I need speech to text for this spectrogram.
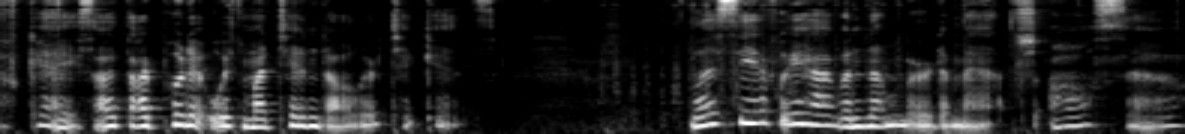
Okay, so I I'd put it with my $10 tickets. Let's see if we have a number to match also.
